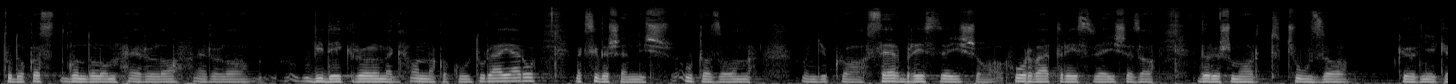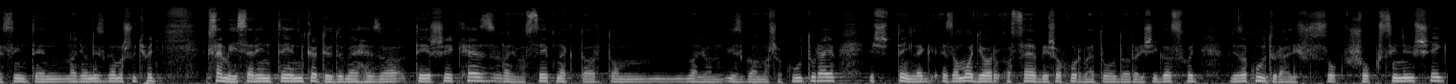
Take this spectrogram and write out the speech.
tudok, azt gondolom erről a, erről a vidékről, meg annak a kultúrájáról, meg szívesen is utazom mondjuk a szerb részre is, a horvát részre is, ez a Vörösmart, Csúza, környéke szintén nagyon izgalmas, úgyhogy személy szerint én kötődöm ehhez a térséghez, nagyon szépnek tartom, nagyon izgalmas a kultúrája, és tényleg ez a magyar, a szerb és a horvát oldalra is igaz, hogy, hogy ez a kulturális sok, sokszínűség,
